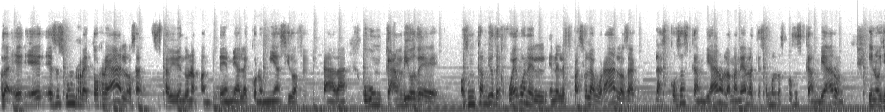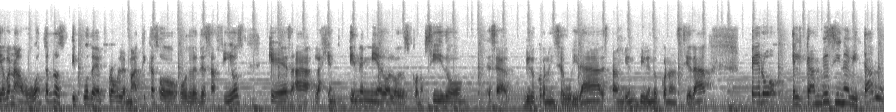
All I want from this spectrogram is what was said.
o sea, e, e, eso es un reto real, o sea, se está viviendo una pandemia, la economía ha sido afectada, hubo un cambio de, un cambio de juego en el, en el espacio laboral. O sea, las cosas cambiaron, la manera en la que hacemos las cosas cambiaron y nos llevan a otros tipos de problemáticas o, de desafíos que es a, la gente tiene miedo a lo desconocido, o sea, vive con inseguridad, están viviendo con ansiedad, pero el cambio es inevitable.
